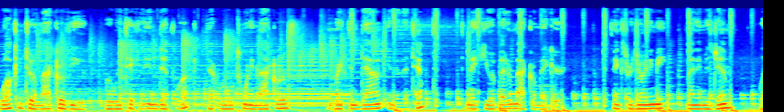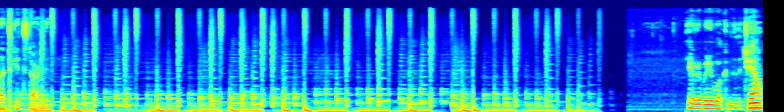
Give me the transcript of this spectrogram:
Welcome to a macro view where we take an in-depth look at Roll20 macros and break them down in an attempt to make you a better macro maker. Thanks for joining me. My name is Jim. Let's get started. Hey everybody, welcome to the channel.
